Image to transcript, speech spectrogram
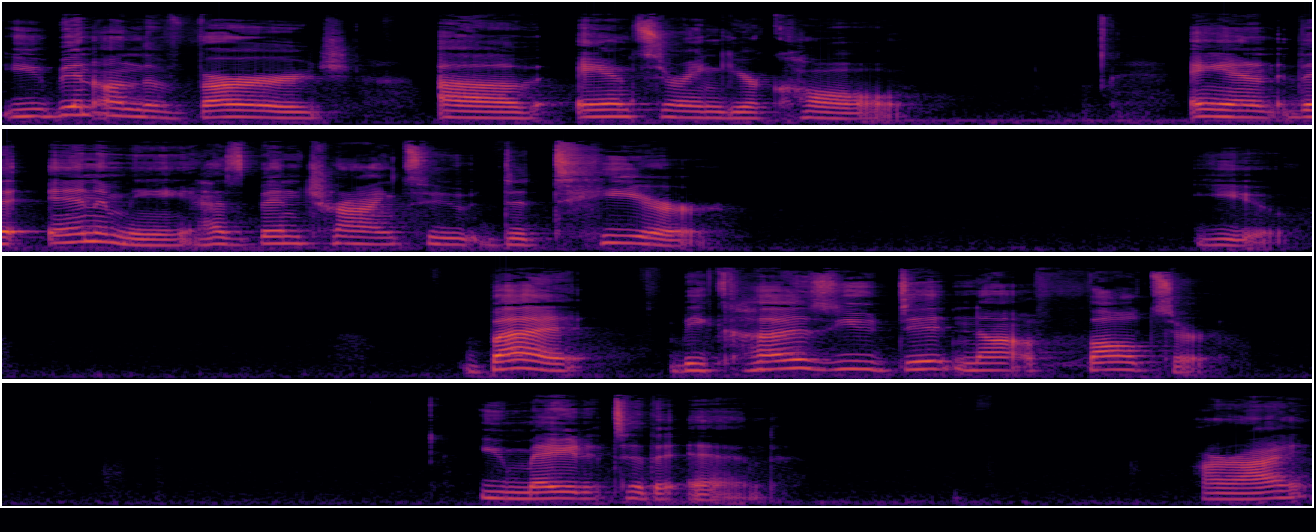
You've been on the verge of answering your call. And the enemy has been trying to deter you. But because you did not falter, you made it to the end. All right?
